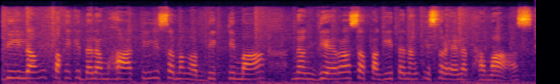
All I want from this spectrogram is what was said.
bilang pakikidalamhati sa mga biktima ng gyera sa pagitan ng Israel at Hamas,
